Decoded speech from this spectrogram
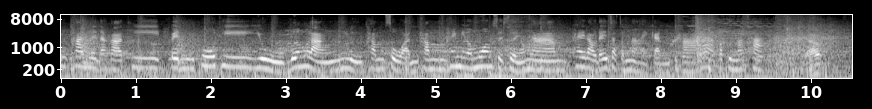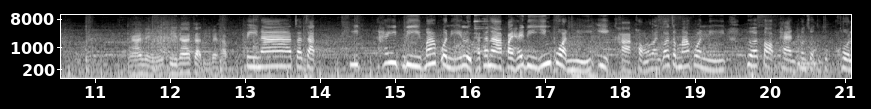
ทุกๆท่านเลยนะคะ ที่เป็นผู้ที่อยู่เบื้องหลังหรือทำสวนทำให้มีมะม่วงสวยๆงามๆให้เราได้จัดจำหน่ายกันค่ะขอบคุณมากค่ะแล้วงานอย่างนี้ปีหน้าจัดอีกไหมครับ ปีหน้าจะจัด ที่ให้ดีมากกว่านี้ หรือพัฒนาไปให้ดียิ่งกว่านี้อีกค่ะ ของรางวัลก็จะมากกว่านี้ เพื่อตอบแทนคนส่วนทุกๆคน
